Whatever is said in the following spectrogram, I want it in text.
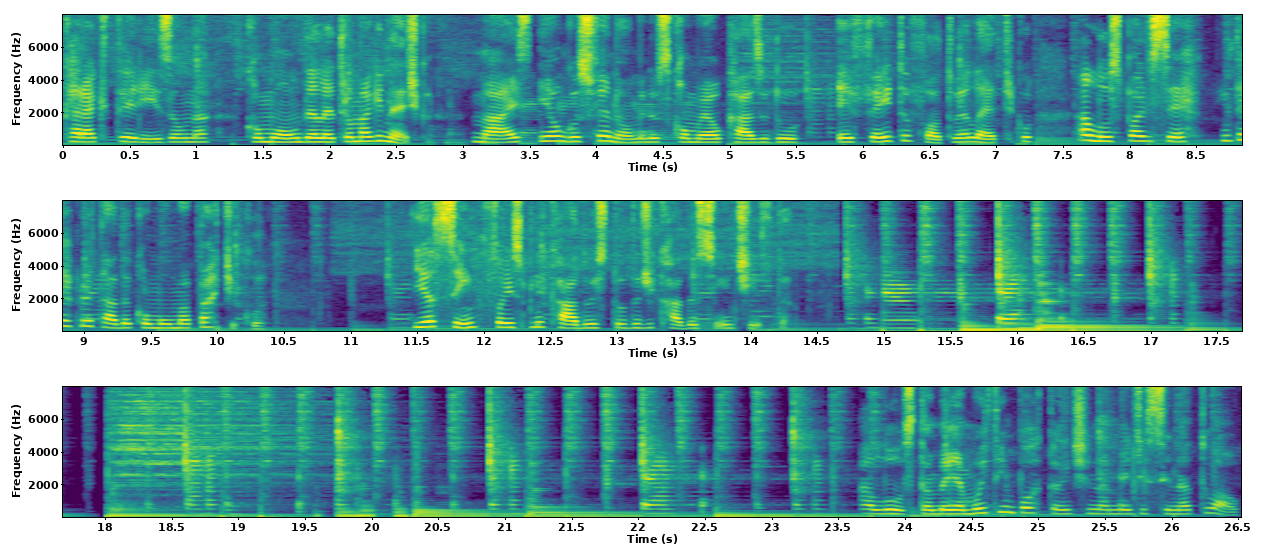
caracterizam-na como onda eletromagnética, mas em alguns fenômenos, como é o caso do efeito fotoelétrico, a luz pode ser interpretada como uma partícula. E assim foi explicado o estudo de cada cientista. A luz também é muito importante na medicina atual.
